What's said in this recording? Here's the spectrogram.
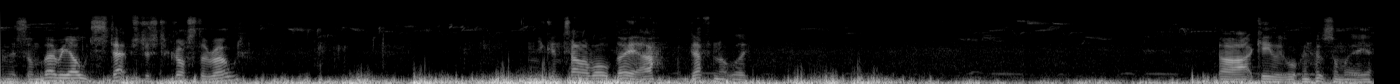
And there's some very old steps just across the road. And you can tell how old they are, definitely. Alright, Keeley's looking at something here.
